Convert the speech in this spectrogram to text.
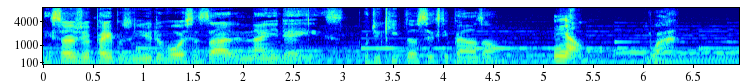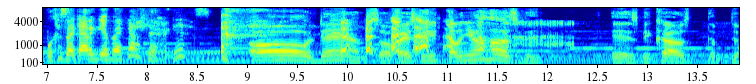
He serves your papers and you divorce inside of 90 days. Would you keep those 60 pounds on? No. Why? Because I got to get back out there, I guess. oh, damn. So basically, you're telling your husband is because the the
